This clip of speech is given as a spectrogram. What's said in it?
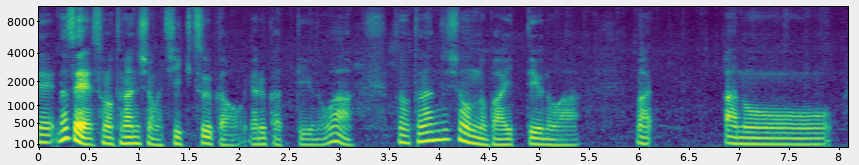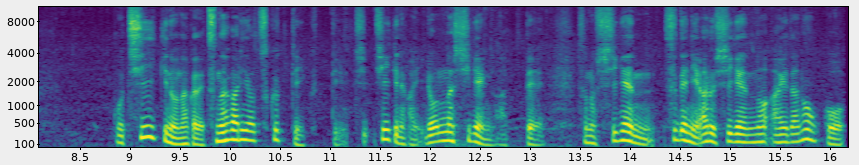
でなぜそのトランジションが地域通貨をやるかっていうのはそのトランジションの場合っていうのは、まああのこう地域の中でつながりを作っていくっていう地域の中にいろんな資源があってその資源すでにある資源の間のこ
